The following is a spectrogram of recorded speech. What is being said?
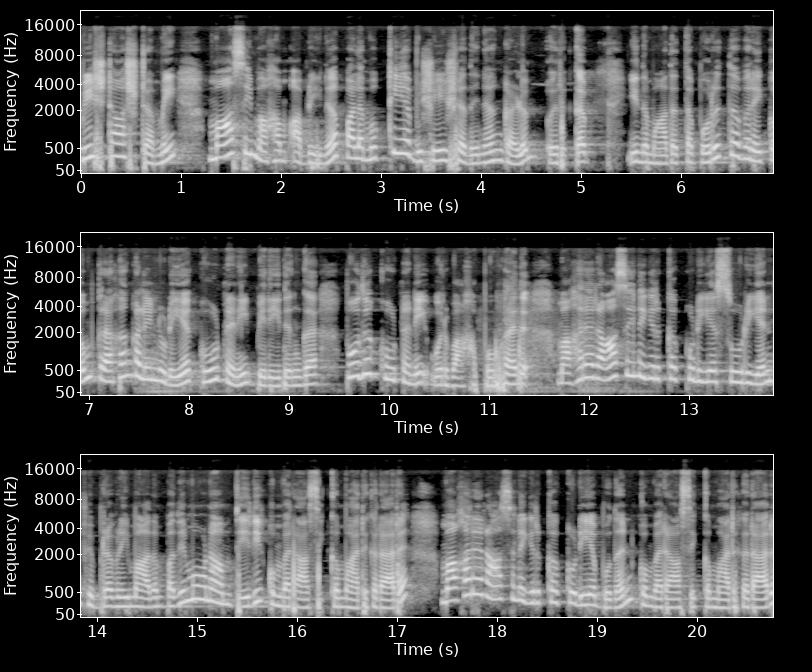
பீஷ்டாஷ்டமி மாசி மகம் அப்படின்னு பல முக்கிய விசேஷ தினங்களும் இருக்குது இந்த மாதத்தை பொறுத்த வரைக்கும் கிரகங்களினுடைய கூட்டணி பிரிதுங்க புது கூட்டணி உருவாக போகிறது. மகர ராசியில் இருக்கக்கூடிய சூரியன் பிப்ரவரி மாதம் பதிமூணாம் தேதி கும்பராசிக்கு மாறுகிறாரு. மகர ராசியில் இருக்கக்கூடிய புதன் கும்பராசிக்கு மாறுகிறாரு.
